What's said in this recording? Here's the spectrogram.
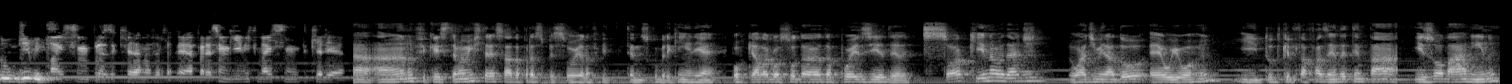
Um gimmick. mais simples do que é, na verdade. É, parece um gimmick mais simples do que ele é. A, a Ana fica extremamente interessada para essa pessoa e ela fica tentando descobrir quem ele é, porque ela gostou da, da poesia dele. Só que, na verdade, o admirador é o Johan e tudo que ele tá fazendo é tentar isolar a Nina,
